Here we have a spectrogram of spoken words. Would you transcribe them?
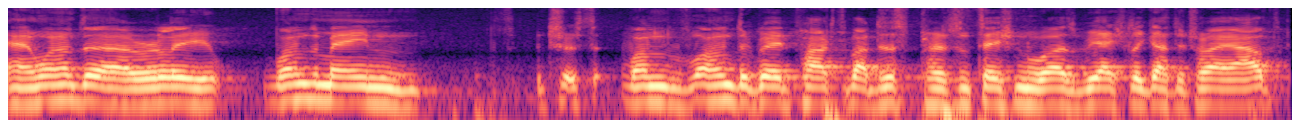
And one of the really one of the main one one of the great parts about this presentation was we actually got to try out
